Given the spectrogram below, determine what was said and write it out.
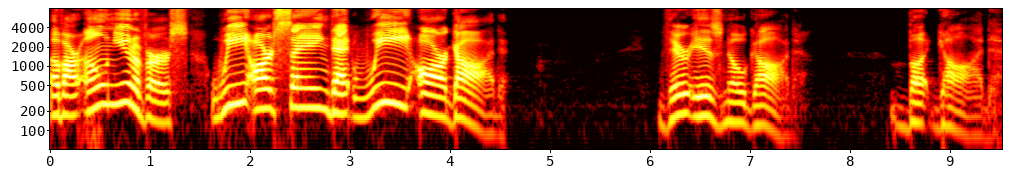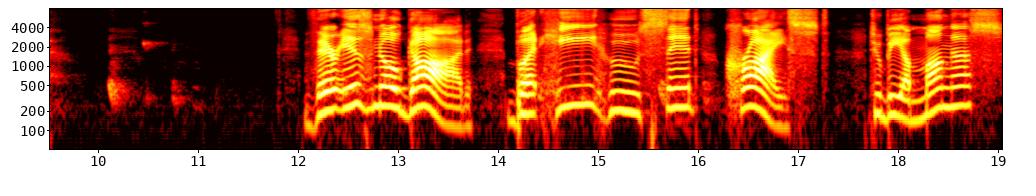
of our own universe, we are saying that we are God. There is no God but God. There is no God but He who sent Christ to be among us,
